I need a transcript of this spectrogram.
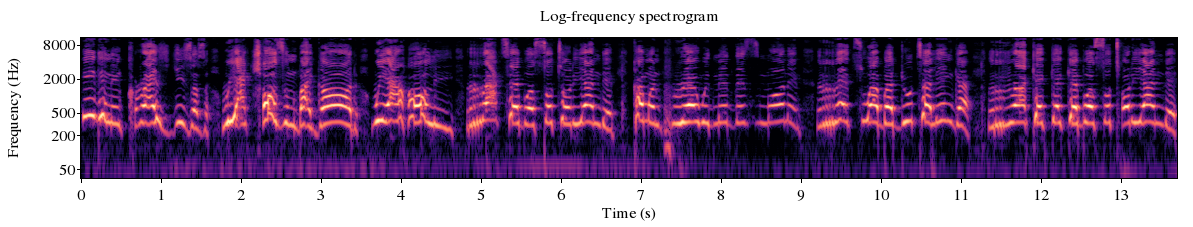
hidden in Christ Jesus. We are chosen by God. We are holy. Ratebo sotoriande. Come and pray with me this morning. Retua badutalinga. Rakekekebo sotoriande.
